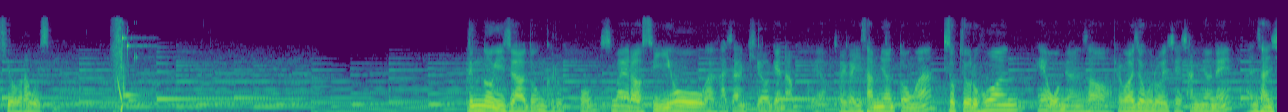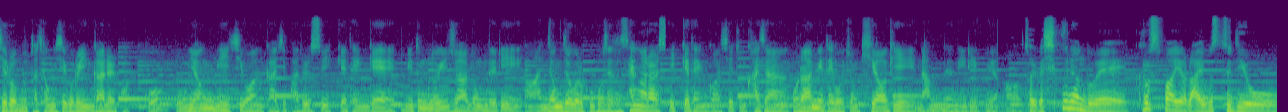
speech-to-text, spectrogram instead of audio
기억을 하고 있습니다. 등록 이주 아동 그룹홈 스마일하우스 2호가 가장 기억에 남고요. 저희가 2, 3년 동안 지속적으로 후원해 오면서 결과적으로 이제 작년에 안산시로부터 정식으로 인가를 받고 또 운영비 지원까지 받을 수 있게 된 게 미등록 이주 아동들이 어, 안정적으로 그곳에서 생활할 수 있게 된 것이 좀 가장 보람이 되고 좀 기억이 남는 일이고요. 어, 저희가 19년도에 크로스파이어 라이브 스튜디오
